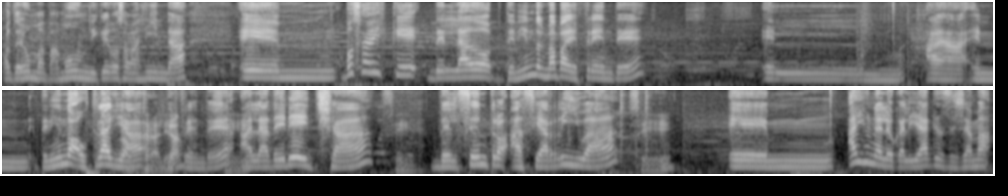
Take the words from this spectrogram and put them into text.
O tener un mapa mundi, qué cosa más linda. Eh, Vos sabés que del lado, teniendo el mapa de frente, el, a- en- teniendo Australia, Australia, de frente, sí. a la derecha, Sí. del centro hacia arriba, Sí. eh, hay una localidad que se llama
